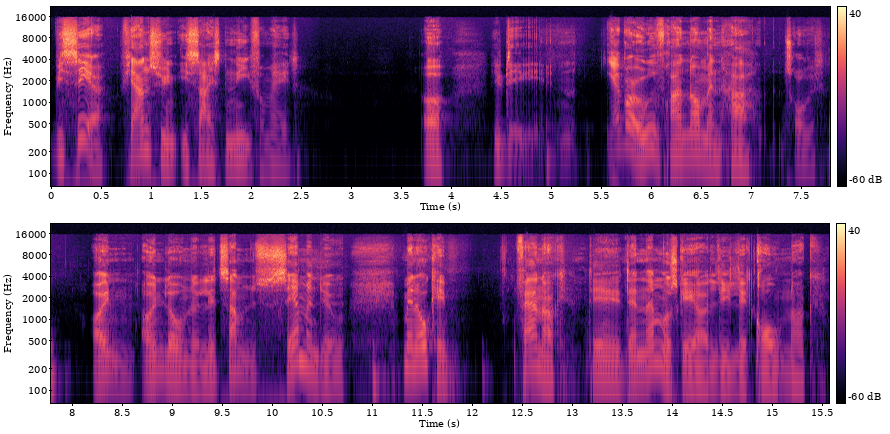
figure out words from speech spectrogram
vi ser fjernsyn i 16.9 format. Og det, jeg går ud fra, når man har trukket øjne, øjenlågene lidt sammen, så ser man det jo. Men okay, fair nok. Det, den er måske også lige lidt grov nok.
